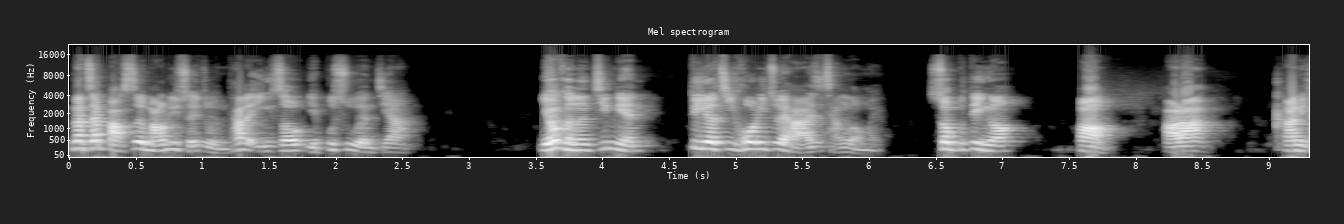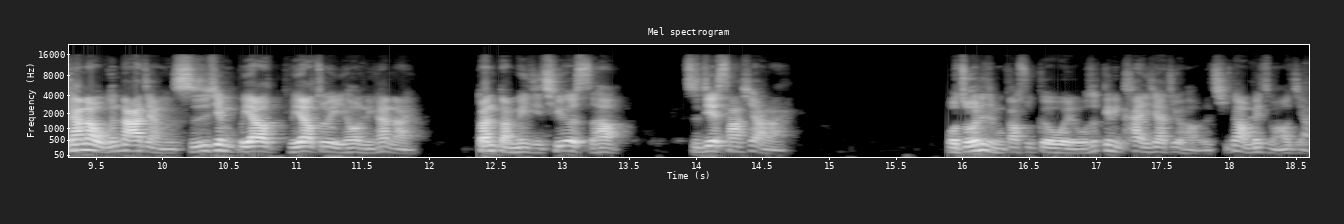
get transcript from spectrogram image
那在保持的毛利水准，它的营收也不输人家，有可能今年第二季获利最好还是长隆哎，说不定哦，哦，好啦，啊，你看到我跟大家讲十日线不要不要追，以后你看来短短没几七月二十号直接杀下来，我昨天怎么告诉各位？我说给你看一下就好了，其他我没什么好讲，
